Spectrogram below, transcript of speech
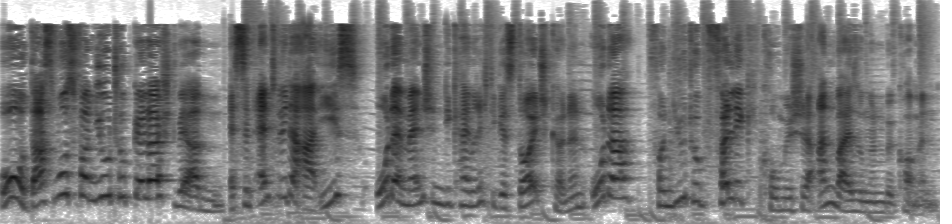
oh, das muss von YouTube gelöscht werden. Es sind entweder AIs oder Menschen, die kein richtiges Deutsch können oder von YouTube völlig komische Anweisungen bekommen.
